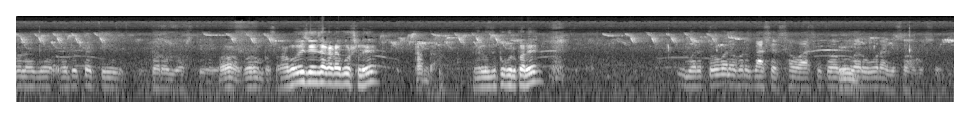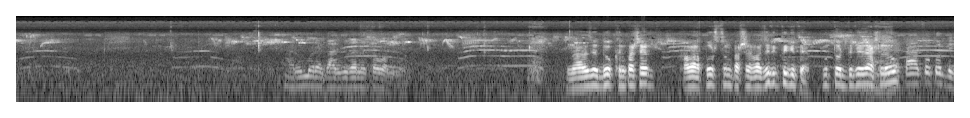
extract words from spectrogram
মানে গরম হ্যাঁ গরম আমি ওই যে জায়গাটা বসলে ঠান্ডা। পুকুর পারে মানে তো মনে করে গাছের ছাওয়া আছে তো আমি আর ওরা গেছে অবশ্যই। আর উমরে গাছ গুজানোর ছাওয়া নেই না যে দক্ষিণ পাশের হাওয়া পশ্চিম পাশের হাওয়া যেদিক থেকে উত্তর দিকে আসলেও চতুর্দিক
